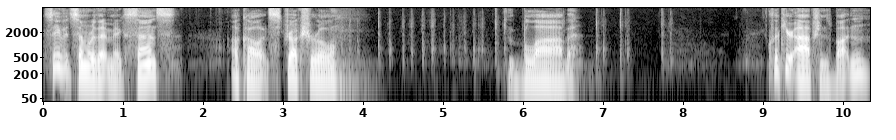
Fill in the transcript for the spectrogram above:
Save it somewhere that makes sense. I'll call it structural blob. Click your options button,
